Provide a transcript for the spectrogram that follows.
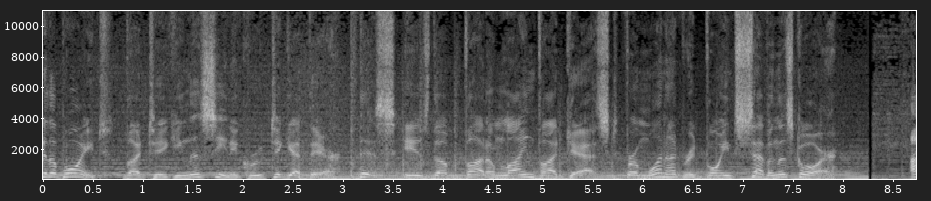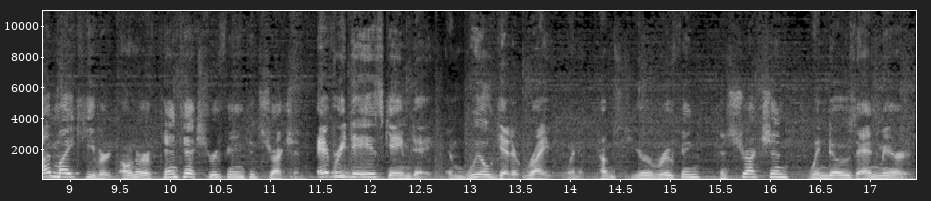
to the point, but taking the scenic route to get there. This is the Bottom Line Podcast from 100.7 The Score. I'm Mike Hebert, owner of Cantex Roofing and Construction. Every day is game day, and we'll get it right when it comes to your roofing, construction, windows, and mirrors.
